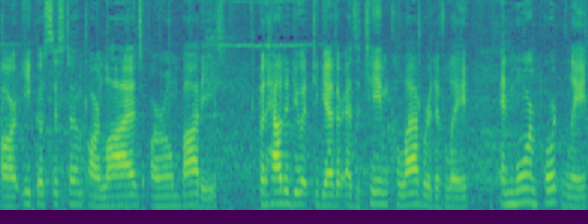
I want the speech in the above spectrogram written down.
our ecosystem, our lives, our own bodies, but how to do it together as a team collaboratively, and more importantly,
